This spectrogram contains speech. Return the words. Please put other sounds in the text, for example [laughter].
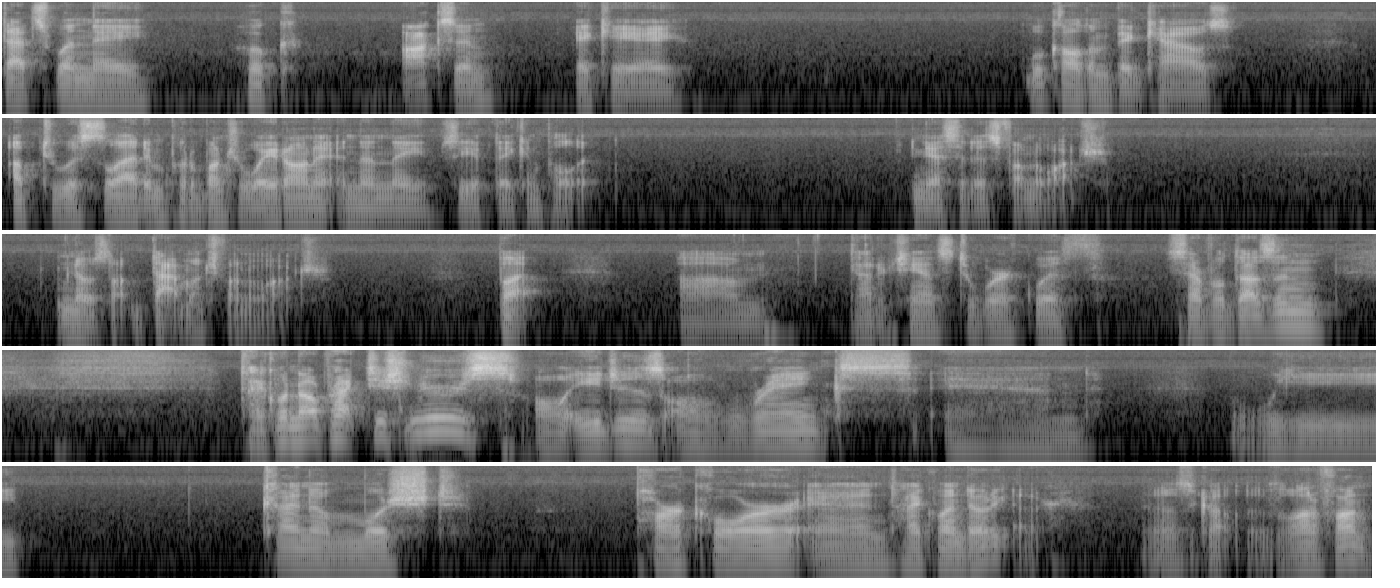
that's when they hook oxen, aka we'll call them big cows, up to a sled and put a bunch of weight on it, and then they see if they can pull it. And yes, it is fun to watch. No, it's not that much fun to watch. But um, got a chance to work with several dozen Taekwondo practitioners, all ages, all ranks, and we kind of mushed parkour and Taekwondo together. It was, it was a lot of fun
